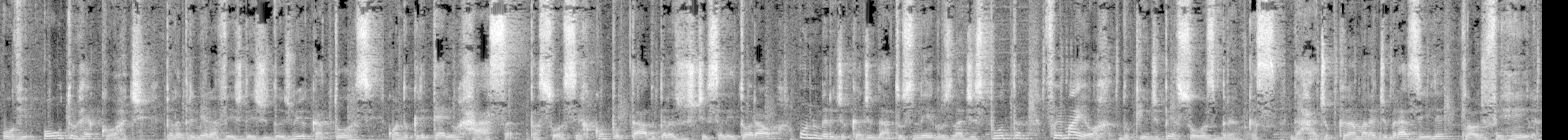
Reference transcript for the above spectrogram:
houve outro recorde. Pela primeira vez desde 2014, quando o critério raça passou a ser computado pela Justiça Eleitoral, o número de candidatos negros na disputa foi maior do que o de pessoas brancas. Da Rádio Câmara de Brasília, Cláudio Ferreira.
